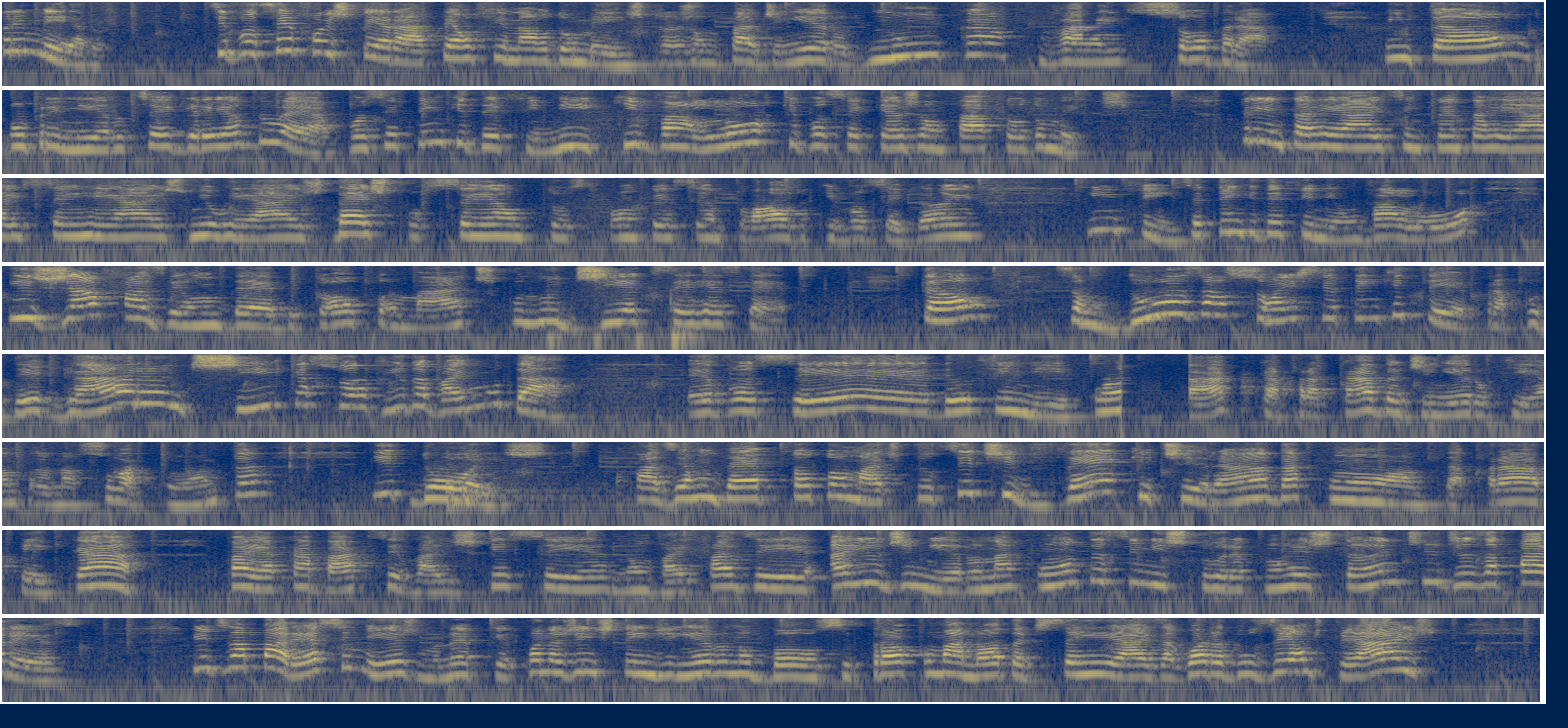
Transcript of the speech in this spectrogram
Primeiro, se você for esperar até o final do mês para juntar dinheiro, nunca vai sobrar. Então, o primeiro segredo é você tem que definir que valor que você quer juntar todo mês. 30 reais, 50 reais, 100 reais, mil reais, 10% com percentual do que você ganha. Enfim, você tem que definir um valor e já fazer um débito automático no dia que você recebe. Então, são duas ações que você tem que ter para poder garantir que a sua vida vai mudar. É você definir quanto para cada dinheiro que entra na sua conta. E dois, fazer um débito automático. Se tiver que tirar da conta para aplicar, vai acabar que você vai esquecer, não vai fazer. Aí o dinheiro na conta se mistura com o restante e desaparece. E desaparece mesmo, né? Porque quando a gente tem dinheiro no bolso troca uma nota de 100 reais, agora 200 reais,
